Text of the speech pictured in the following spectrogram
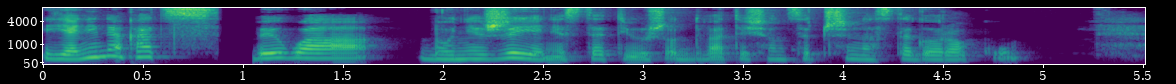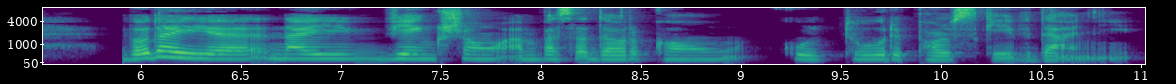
Janina Kac była, bo nie żyje niestety już od 2013 roku, bodaj największą ambasadorką kultury polskiej w Danii.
